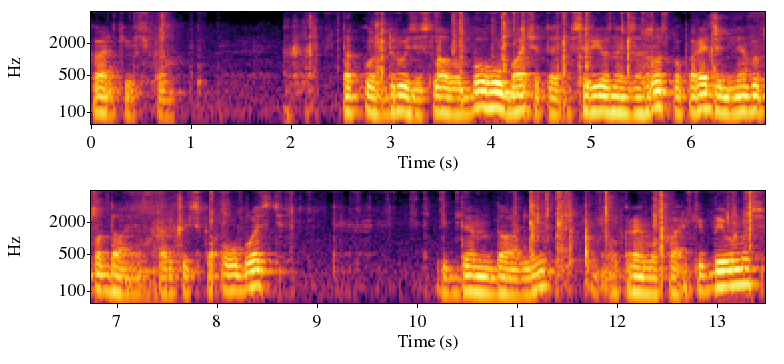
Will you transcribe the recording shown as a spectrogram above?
Харківська. Також, друзі, слава Богу, бачите, серйозних загроз попереджень не випадає. Харківська область. Йдемо далі. Окремо Харків дивимось.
